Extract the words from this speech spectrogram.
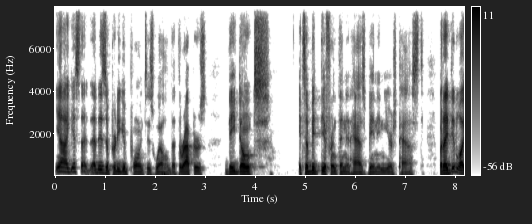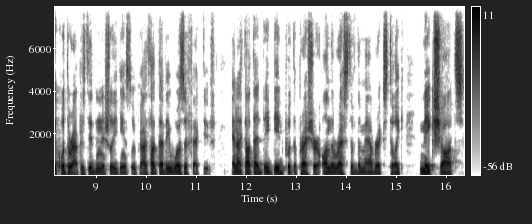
Yeah, I guess that that is a pretty good point as mm-hmm. well. That the Raptors they don't. It's a bit different than it has been in years past. But I did like what the Raptors did initially against Luka. I thought that it was effective, and I thought that they did put the pressure on the rest of the Mavericks to like make shots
